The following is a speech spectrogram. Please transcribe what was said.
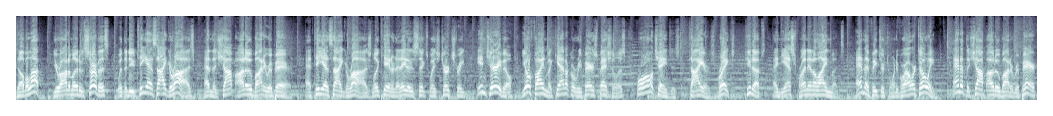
Double up your automotive service with the new TSI Garage and the Shop Auto Body Repair. At TSI Garage, located at 806 West Church Street in Cherryville, you'll find mechanical repair specialists for all changes, tires, brakes, tune-ups, and yes, front-end alignments. And they feature 24-hour towing. And at the Shop Auto Body Repair,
